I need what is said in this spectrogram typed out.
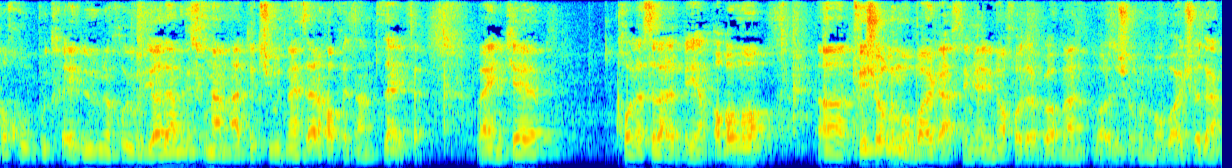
خب خوب بود خیلی دوربین خوبی بود. یادم نیست اونم حتی چی بود نه ذره حافظم ضعیفه. و اینکه خلاصه برات بگم. آقا ما توی شغل موبایل رفتیم یعنی ناخداگاه من وارد شغل موبایل شدم.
